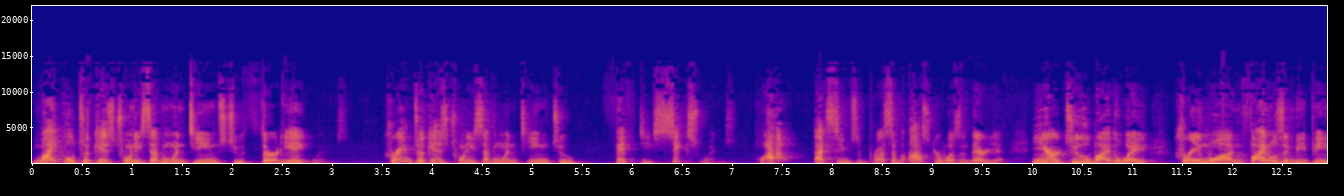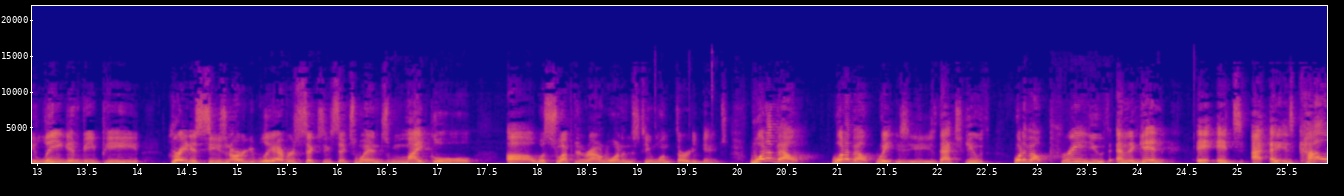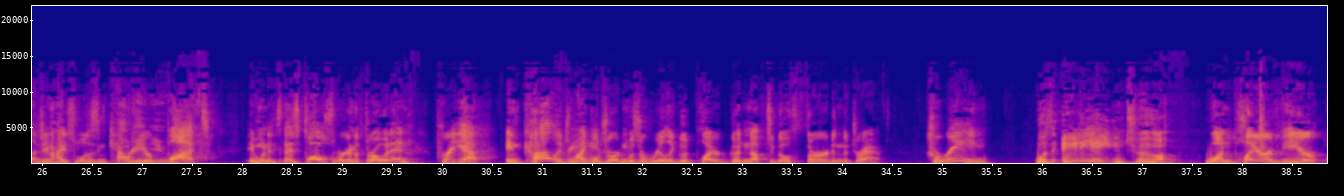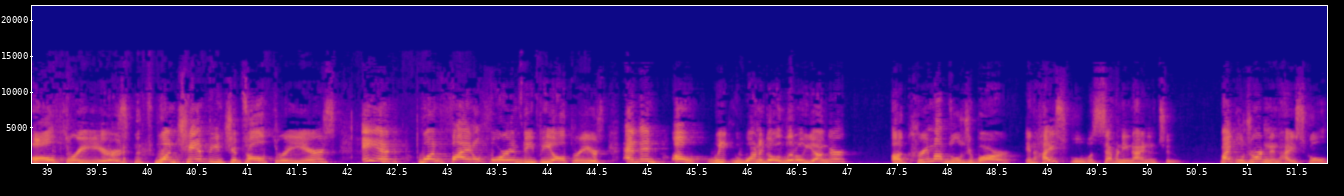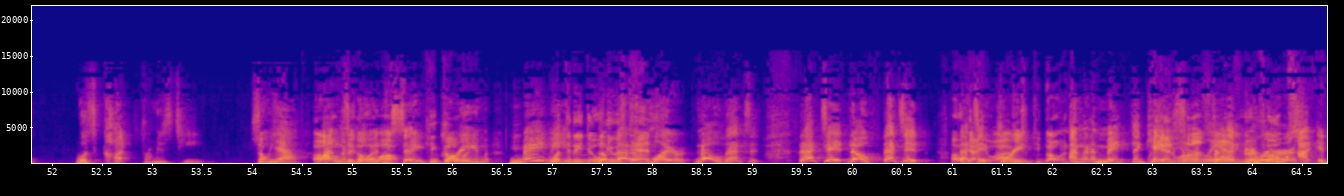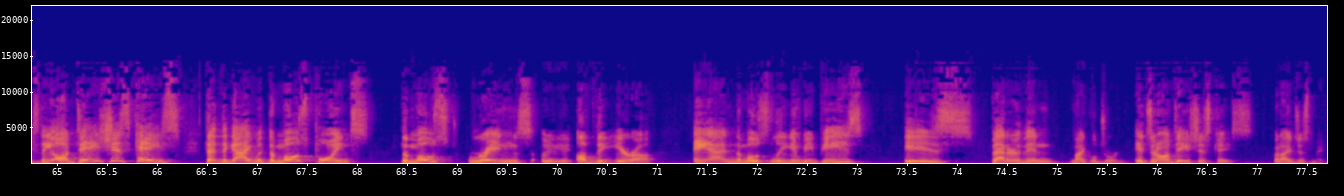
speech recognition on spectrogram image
Michael took his 27 win teams to 38 wins. Kareem took his 27 win team to 56 wins. Wow, that seems impressive. Oscar wasn't there yet. Year two, by the way, Kareem won finals MVP, league MVP, greatest season arguably ever, 66 wins. Michael uh, was swept in round one and his team won 30 games. What about, what about, wait, is- is- that's youth. What about pre-youth? And again, it, it's, I, it's college and high school doesn't count here, Pre-youth? but and when it's this close, we're going to throw it in. Pre, yeah, in college, Michael Jordan was a really good player, good enough to go third in the draft. Kareem was 88 and 2. Won player of the year all three years, won championships all three years, and won Final Four MVP all three years. And then, oh, we want to go a little younger? Uh, Kareem Abdul-Jabbar in high school was 79 and 2. Michael Jordan in high school was cut from his team. So yeah, I'm going to go ahead wow. and say Keep Kareem going. maybe What did he do the when he was better 10? player. No, that's it. That's it. No, that's it. that's it. wow, Kareem. keep going. I'm going to make the case had one of those that little nerve Brou- hooks. I- it's the audacious case that the guy with the most points, the most rings uh, of the era, and the most league MVPs is better than Michael Jordan. It's an audacious case, but I just made it.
